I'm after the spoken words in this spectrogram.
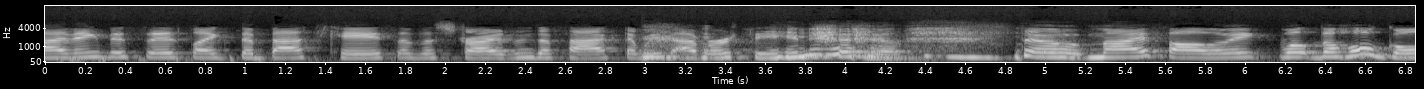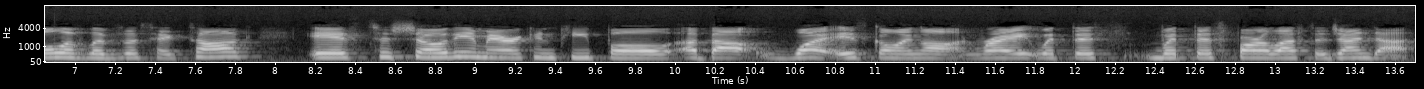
I think this is like the best case of the Streisand effect that we've ever seen. so my following, well, the whole goal of Libs of TikTok is to show the American people about what is going on, right, with this with this far left agenda.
